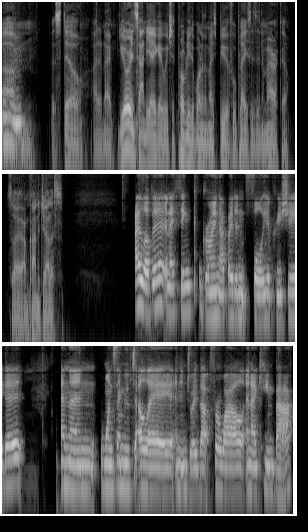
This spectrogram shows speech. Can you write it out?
Mhm. Um, but still, I don't know. You're in San Diego, which is probably the, one of the most beautiful places in America. So I'm kind of jealous. I love it. And I think growing up, I didn't fully appreciate it. And then once I moved to LA and enjoyed that for a while, and I came back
